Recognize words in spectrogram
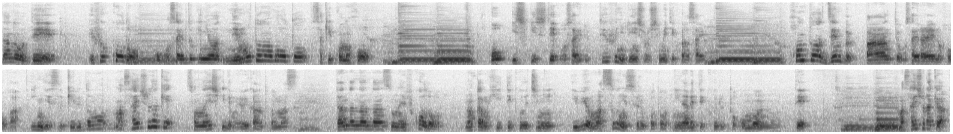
なので、F コードを押さえるときには、根元の方と先っぽの方を意識して押さえるというふうに練習をしてみてください。本当は全部バーンと押さえられる方がいいんですけれども、まあ、最初だけそんな意識でも良いかなと思います。だんだんだんだんその F コードを何回も弾いていくうちに、指をまっすぐにすることに慣れてくると思うので、えー、まあ、最初だけは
